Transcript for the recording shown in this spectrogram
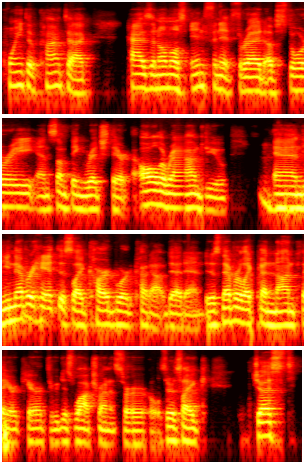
point of contact has an almost infinite thread of story and something rich there all around you mm-hmm. and you never hit this like cardboard cutout dead end there's never like a non-player character who just walks around in circles there's like just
